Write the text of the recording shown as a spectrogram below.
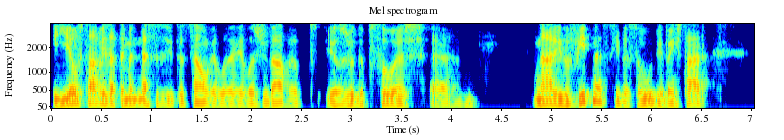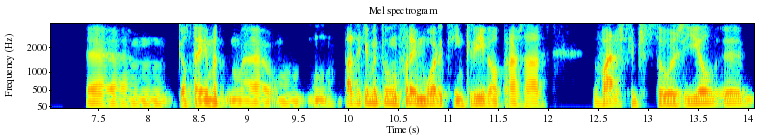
e ele estava exatamente nessa situação. Ele, ele ajudava, ele ajuda pessoas uh, na área do fitness e da saúde e bem-estar. Um, ele tem uma, uma, um, basicamente um framework incrível para ajudar vários tipos de pessoas e ele uh,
